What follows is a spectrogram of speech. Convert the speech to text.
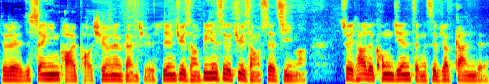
对不对？这声音跑来跑去的那个感觉。实验剧场毕竟是个剧场设计嘛，所以它的空间整个是比较干的。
